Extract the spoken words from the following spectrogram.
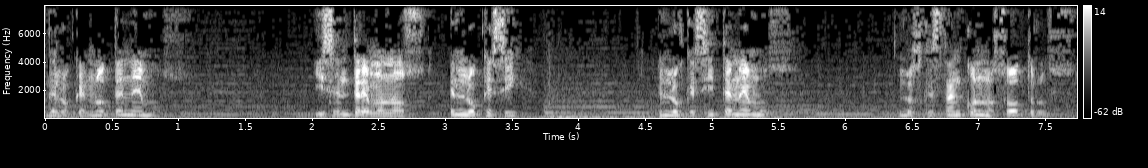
de lo que no tenemos, y centrémonos en lo que sí, en lo que sí tenemos, en los que están con nosotros,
